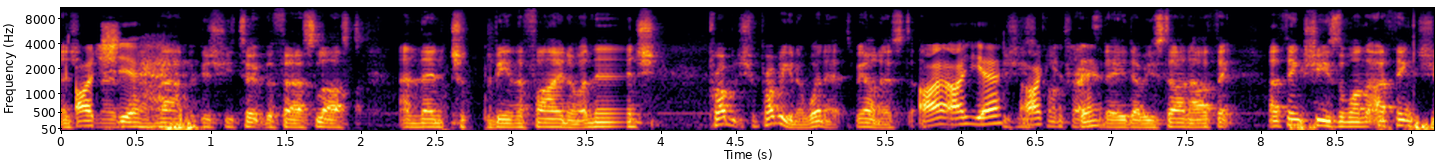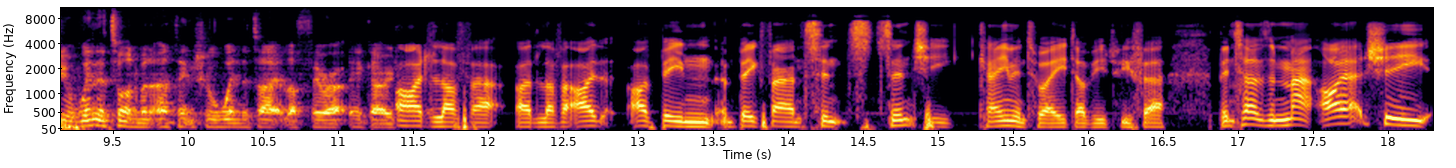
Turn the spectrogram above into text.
and she'll Oh, yeah. that because she took the first loss, and then she'll be in the final, and then she probably she's probably going to win it. To be honest, I, I yeah, she's I can see. contracted AEW star now. I think I think she's the one that I think she'll win the tournament. I think she'll win the title off Hikaru. Hikaru. I'd love that. I'd love it. I, I've been a big fan since since she came into AEW. To be fair, but in terms of Matt, I actually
